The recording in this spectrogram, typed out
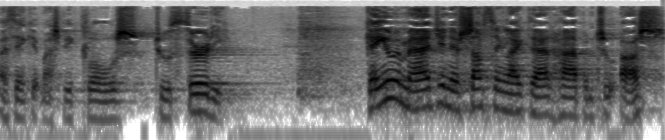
I think it must be close to 30. Can you imagine if something like that happened to us?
